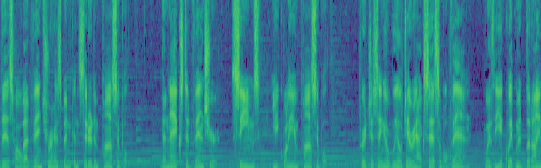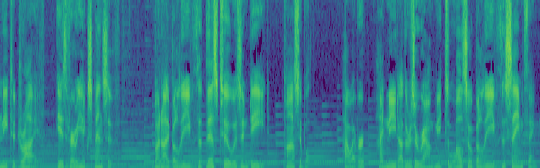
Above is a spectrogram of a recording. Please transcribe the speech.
This whole adventure has been considered impossible. The next adventure seems equally impossible. Purchasing a wheelchair-accessible van, with the equipment that I need to drive, is very expensive. But I believe that this too is indeed possible. However, I need others around me to also believe the same thing.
